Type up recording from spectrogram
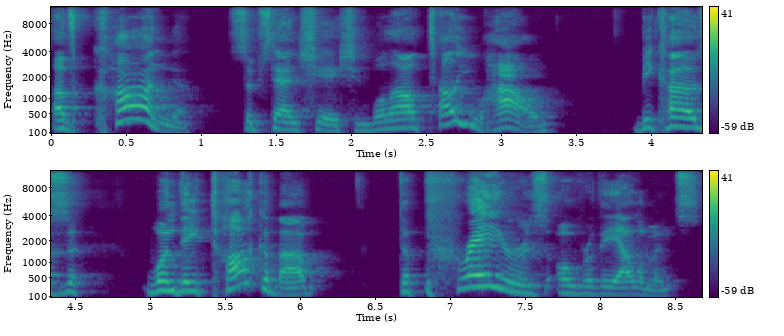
of consubstantiation? Well, I'll tell you how, because when they talk about the prayers over the elements,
